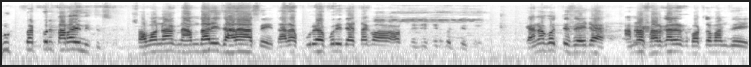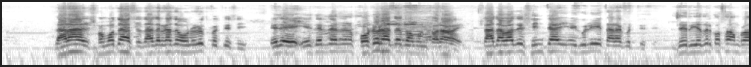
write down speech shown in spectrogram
লুটপাট করি তারাই নিতেছে। সমন্বয়ক নামধারী যারা আছে তারা পুরোপুরি দেশটাকে অস্থিতিশীল করতেছে। কেন করতেছে এটা? আমরা সরকারের বর্তমান যে যারা ক্ষমতা আছে তাদের কাছে অনুরোধ করতেছি এদের এদের কঠোর হাতে দমন করা হয়। চাঁদাবাজি ছিনতাই এগুলি তারা করতেছে। যে রিয়াদের কথা আমরা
